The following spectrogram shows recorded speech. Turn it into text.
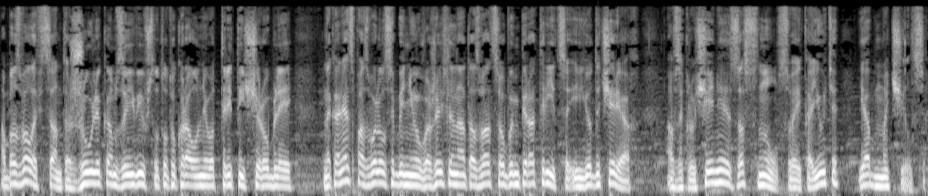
обозвал официанта жуликом, заявив, что тот украл у него 3000 рублей. Наконец позволил себе неуважительно отозваться об императрице и ее дочерях, а в заключение заснул в своей каюте и обмочился.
